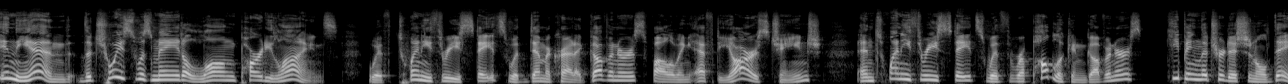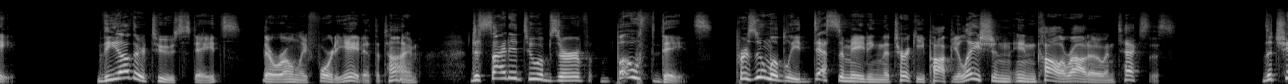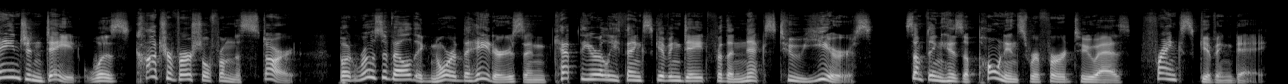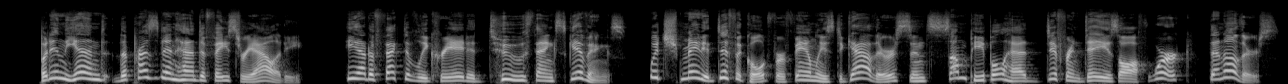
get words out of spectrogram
In the end, the choice was made along party lines, with 23 states with Democratic governors following FDR's change, and 23 states with Republican governors keeping the traditional date. The other two states, there were only 48 at the time, decided to observe both dates, presumably decimating the turkey population in Colorado and Texas. The change in date was controversial from the start, but Roosevelt ignored the haters and kept the early Thanksgiving date for the next two years, something his opponents referred to as Franksgiving Day. But in the end, the president had to face reality. He had effectively created two Thanksgivings, which made it difficult for families to gather since some people had different days off work than others.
